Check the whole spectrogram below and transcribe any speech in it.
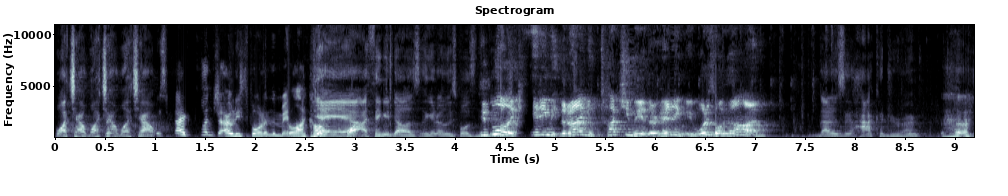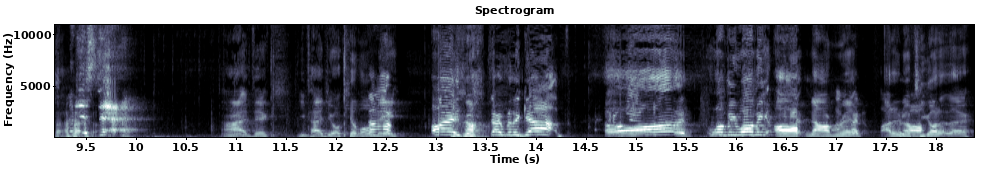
Watch out! Watch out! Watch out! Does mega punch only spawn in the middle? I Yeah, can't yeah, yeah. quite- I think it does. I think it only spawns in the People are middle. like hitting me. They're not even touching me. They're hitting me. What is going on? That is a hacker, Jerome. What is that? All right, Vic, you've had your kill on Stop. me. Oi, over the gap. Oh, one v one me. Oh, no, I'm I ripped. went I don't know if you got it there.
